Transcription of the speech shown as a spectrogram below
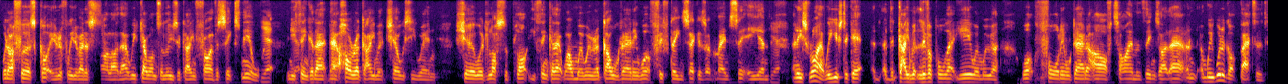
when I first got here, if we'd have had a style like that, we'd go on to lose a game five or six nil. Yeah. And you yeah. think of that that horror game at Chelsea when Sherwood lost the plot. You think of that one where we were a goal down in what 15 seconds at Man City, and yeah. and he's right. We used to get the game at Liverpool that year when we were what four 0 down at half time and things like that, and, and we would have got battered.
